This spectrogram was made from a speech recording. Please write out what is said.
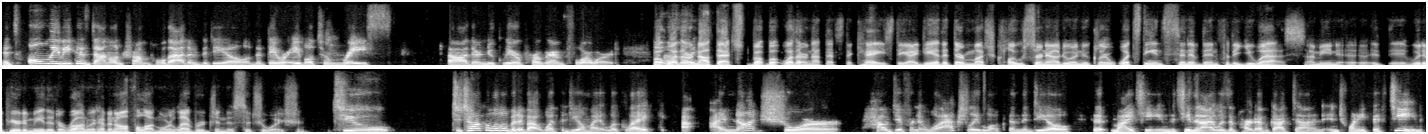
It's only because Donald Trump pulled out of the deal that they were able to race uh, their nuclear program forward. But whether um, or not that's but but whether or not that's the case, the idea that they're much closer now to a nuclear, what's the incentive then for the U.S.? I mean, it, it would appear to me that Iran would have an awful lot more leverage in this situation. To to talk a little bit about what the deal might look like, I, I'm not sure how different it will actually look than the deal that my team, the team that I was a part of, got done in 2015,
